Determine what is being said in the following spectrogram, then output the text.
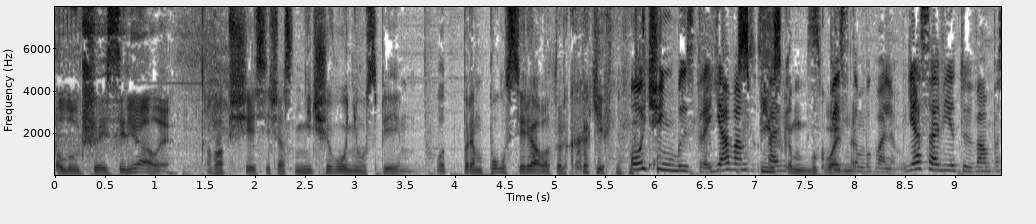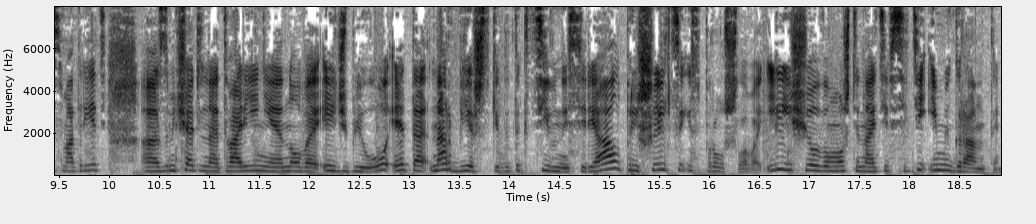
Лучшие сериалы вообще сейчас ничего не успеем. Вот прям пол сериала только каких-нибудь. Очень быстро. Я вам списком сов... буквально. Списком буквально. Я советую вам посмотреть э, замечательное творение новое HBO. Это норвежский детективный сериал «Пришельцы из прошлого». Или еще вы можете найти в сети «Иммигранты».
